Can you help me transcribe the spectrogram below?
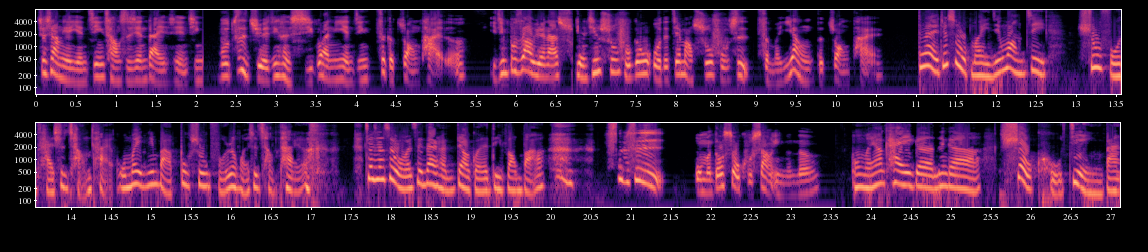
就像你的眼睛长时间戴隐形眼镜，不自觉已经很习惯你眼睛这个状态了，已经不知道原来眼睛舒服跟我的肩膀舒服是怎么样的状态。对，就是我们已经忘记舒服才是常态，我们已经把不舒服认为是常态了。这就是我们现在很吊诡的地方吧？是不是我们都受苦上瘾了呢？我们要开一个那个受苦戒瘾班。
